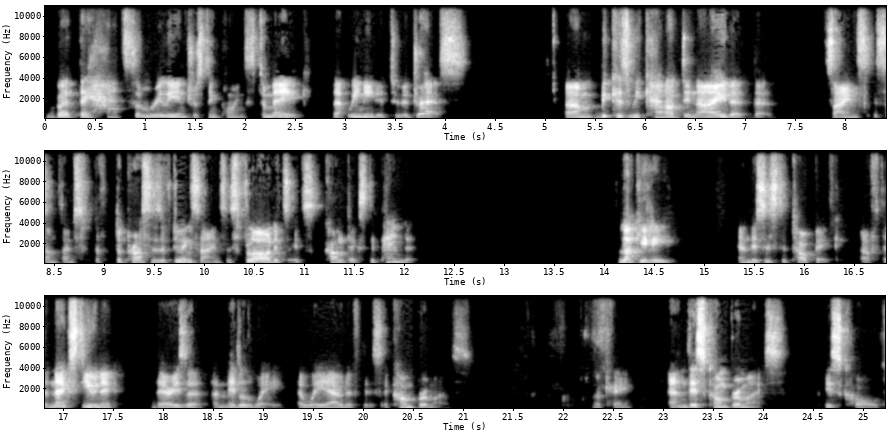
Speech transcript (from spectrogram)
But they had some really interesting points to make that we needed to address. Um, because we cannot deny that, that science is sometimes, the, the process of doing science is flawed, it's, it's context dependent. Luckily, and this is the topic of the next unit, there is a, a middle way, a way out of this, a compromise. Okay, and this compromise is called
